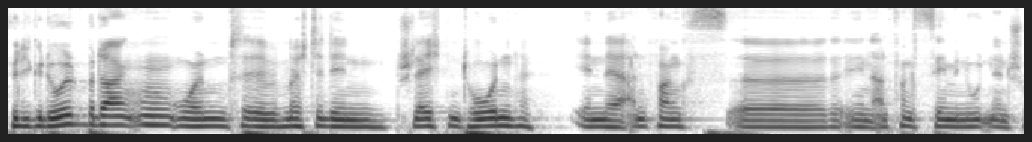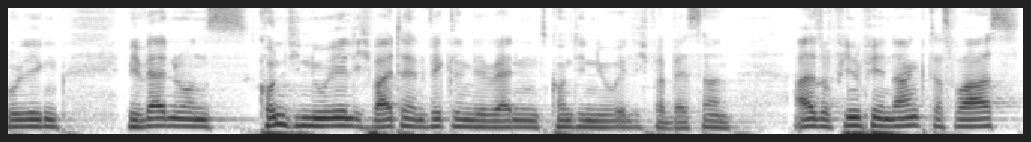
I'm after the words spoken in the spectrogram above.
für die Geduld bedanken und äh, möchte den schlechten Ton in der Anfangs, äh, in den Anfangs zehn Minuten entschuldigen. Wir werden uns kontinuierlich weiterentwickeln, wir werden uns kontinuierlich verbessern. Also vielen, vielen Dank, das war's.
